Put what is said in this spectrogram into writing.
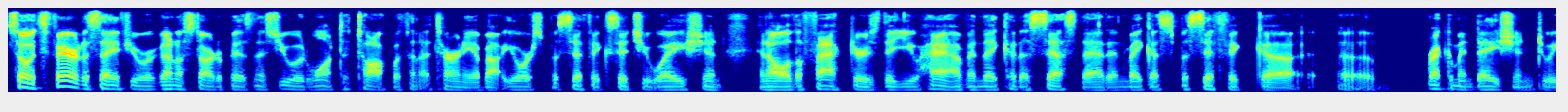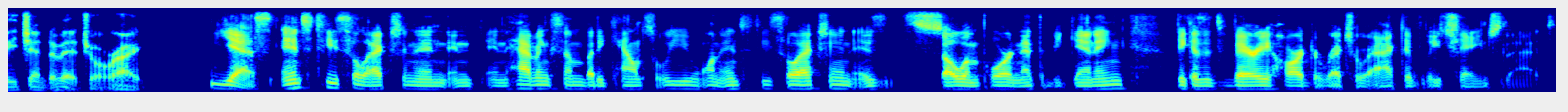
So it's fair to say if you were going to start a business you would want to talk with an attorney about your specific situation and all the factors that you have and they could assess that and make a specific uh, uh, recommendation to each individual right yes, entity selection and, and, and having somebody counsel you on entity selection is so important at the beginning because it's very hard to retroactively change that.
